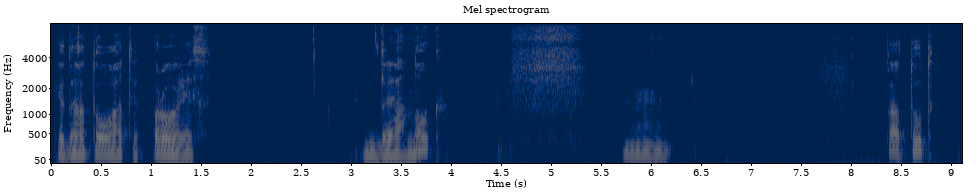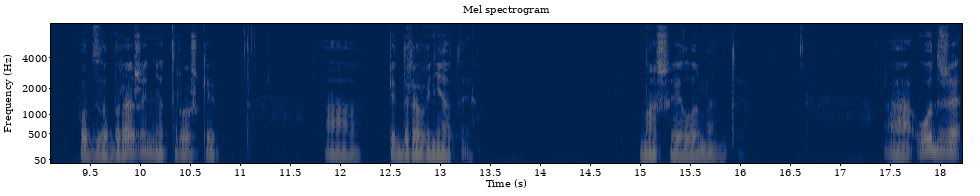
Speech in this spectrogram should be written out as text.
підготувати проріз для ног. Та тут під зображення трошки а, підрівняти наші елементи. А, Отже,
